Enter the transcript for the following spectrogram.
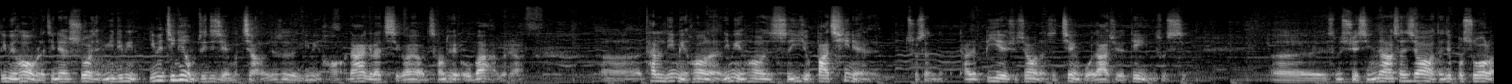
李敏镐，我们来今天说一下，因为李敏，因为今天我们这期节目讲的就是李敏镐，大家给他起个叫长腿欧巴，不是？呃，他的李敏镐呢？李敏镐是一九八七年出生的，他的毕业学校呢是建国大学电影艺术系。呃，什么血型啊、生肖啊，咱就不说了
